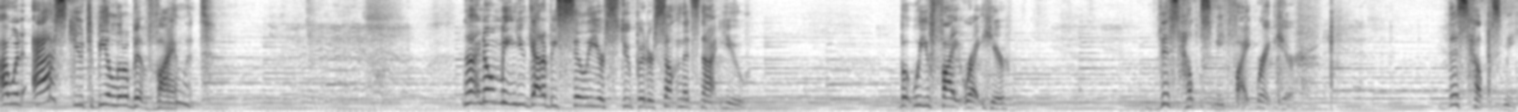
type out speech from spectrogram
I would ask you to be a little bit violent. Now, I don't mean you got to be silly or stupid or something that's not you but will you fight right here? This helps me fight right here. This helps me.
